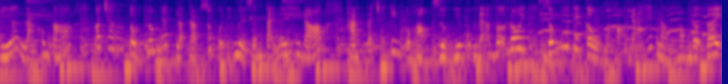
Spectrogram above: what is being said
vía là không có. Có chăng tổn thương nhất là cảm xúc của những người dân tại đây khi đó. Hẳn là trái tim của họ dường như cũng đã vỡ đôi giống như cây cầu mà họ đã hết lòng mong đợi vậy.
